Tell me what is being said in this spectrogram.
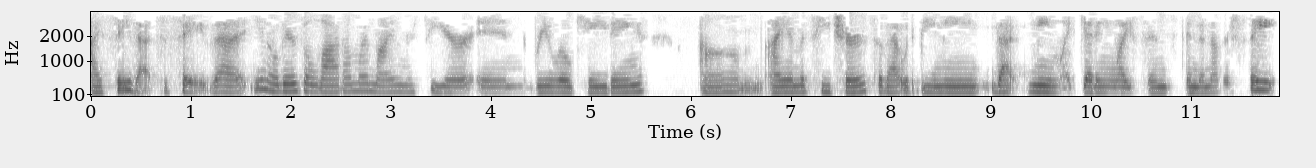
I say that to say that, you know, there's a lot on my mind this year in relocating. Um, I am a teacher, so that would be mean, that mean like getting licensed in another state,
